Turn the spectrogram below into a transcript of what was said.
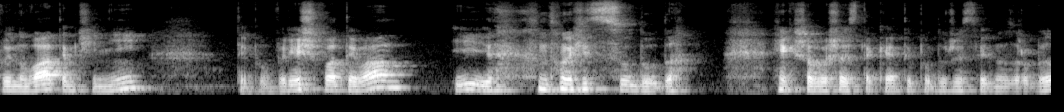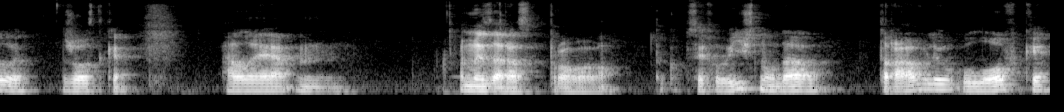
винуватим чи ні, типу, вирішувати вам і ну, і суду, да. Якщо ви щось таке, типу, дуже сильно зробили, жорстке. Але ми зараз про таку психологічну да, травлю, уловки,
